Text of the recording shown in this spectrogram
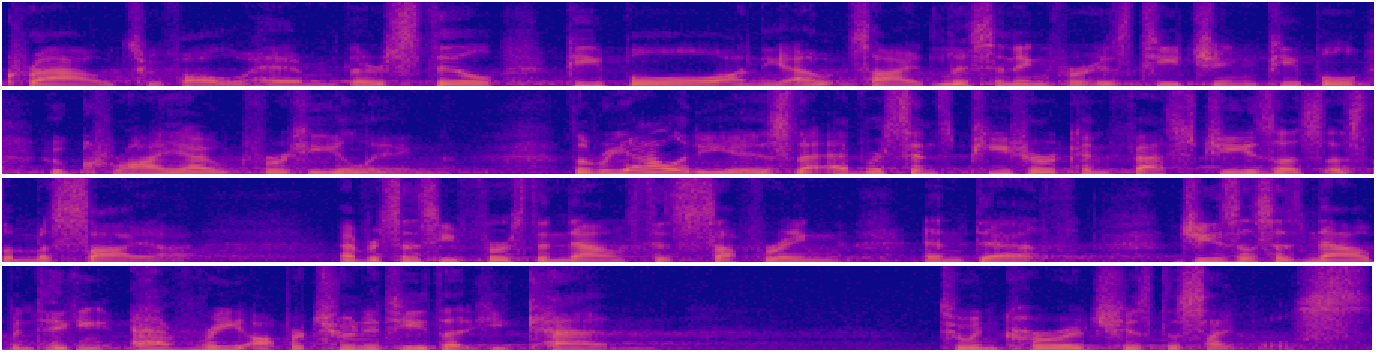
crowds who follow him, there's still people on the outside listening for his teaching, people who cry out for healing. The reality is that ever since Peter confessed Jesus as the Messiah, ever since he first announced his suffering and death, Jesus has now been taking every opportunity that he can to encourage his disciples,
